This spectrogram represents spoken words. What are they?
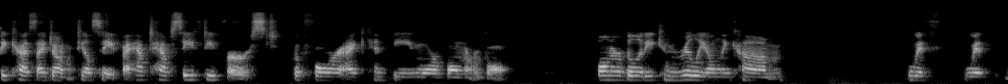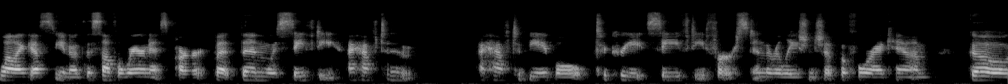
because i don't feel safe. I have to have safety first before i can be more vulnerable. Vulnerability can really only come with with well i guess you know the self-awareness part but then with safety i have to i have to be able to create safety first in the relationship before i can go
